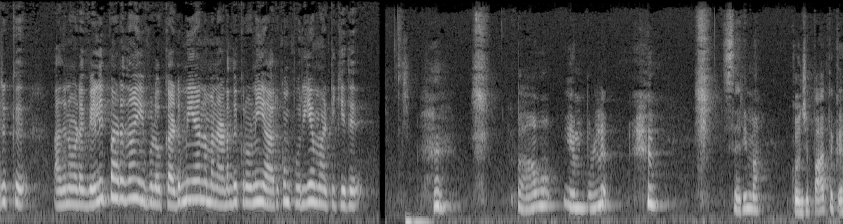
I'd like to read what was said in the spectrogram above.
இருக்குது அதனோட வெளிப்பாடு தான் இவ்வளோ கடுமையாக நம்ம நடந்துக்கிறோன்னு யாருக்கும் புரிய மாட்டேங்குது. பாவம் என் புள்ள. சரிம்மா. கொஞ்சம் பார்த்துக்க.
